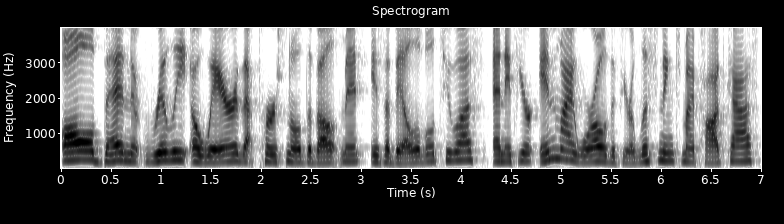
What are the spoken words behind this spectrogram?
all been really aware that personal development is available to us. And if you're in my world, if you're listening to my podcast,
